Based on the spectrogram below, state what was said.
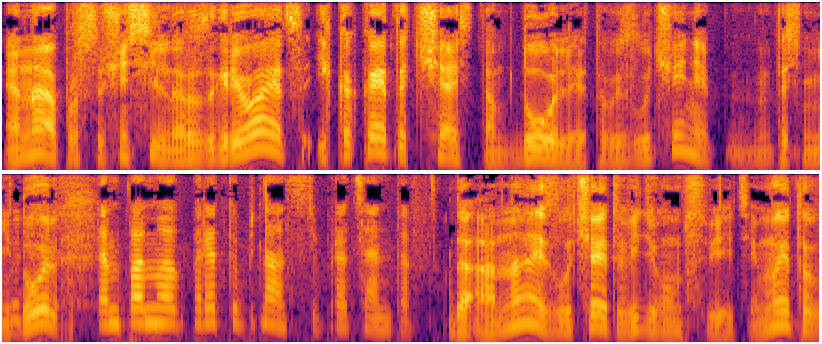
и она просто очень сильно разогревается, и какая-то часть, там, доли этого излучения, точнее, не доля, Там, по-моему, порядка 15%. да, она излучает в видимом свете. Мы это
